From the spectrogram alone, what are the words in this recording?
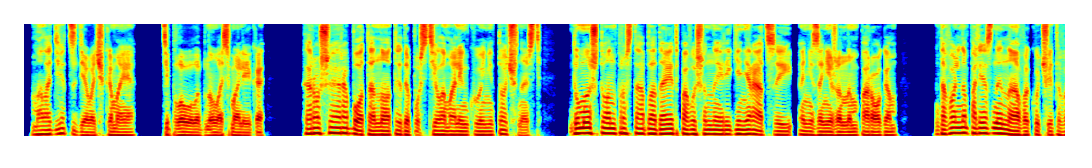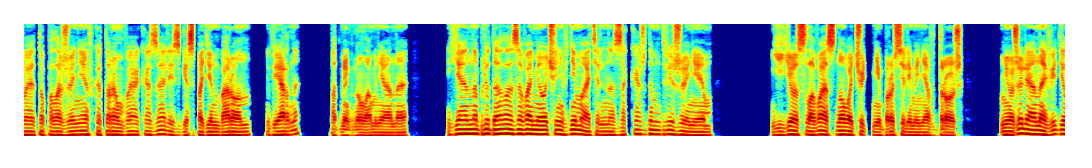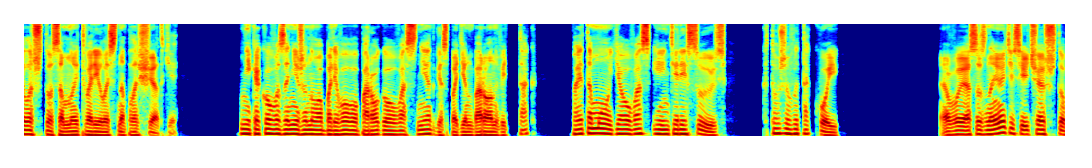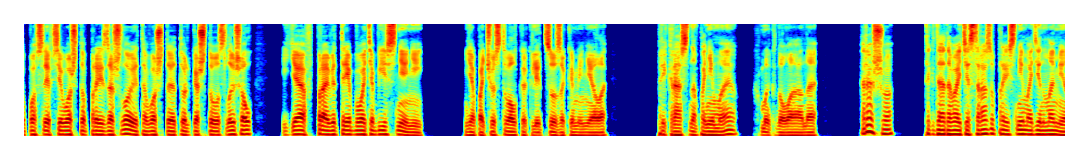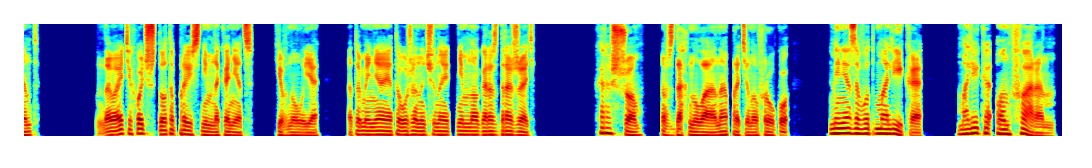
«Молодец, девочка моя», — тепло улыбнулась Малика. «Хорошая работа, но ты допустила маленькую неточность. Думаю, что он просто обладает повышенной регенерацией, а не заниженным порогом. Довольно полезный навык, учитывая то положение, в котором вы оказались, господин барон, верно?» — подмигнула мне она. «Я наблюдала за вами очень внимательно, за каждым движением». Ее слова снова чуть не бросили меня в дрожь. Неужели она видела, что со мной творилось на площадке? «Никакого заниженного болевого порога у вас нет, господин барон, ведь так? Поэтому я у вас и интересуюсь. Кто же вы такой?» «Вы осознаете сейчас, что после всего, что произошло и того, что я только что услышал, я вправе требовать объяснений?» Я почувствовал, как лицо закаменело. «Прекрасно понимаю», — хмыкнула она. «Хорошо, тогда давайте сразу проясним один момент». «Давайте хоть что-то проясним, наконец», — кивнул я. «А то меня это уже начинает немного раздражать». «Хорошо», — вздохнула она, протянув руку. «Меня зовут Малика. Малика Онфаран.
